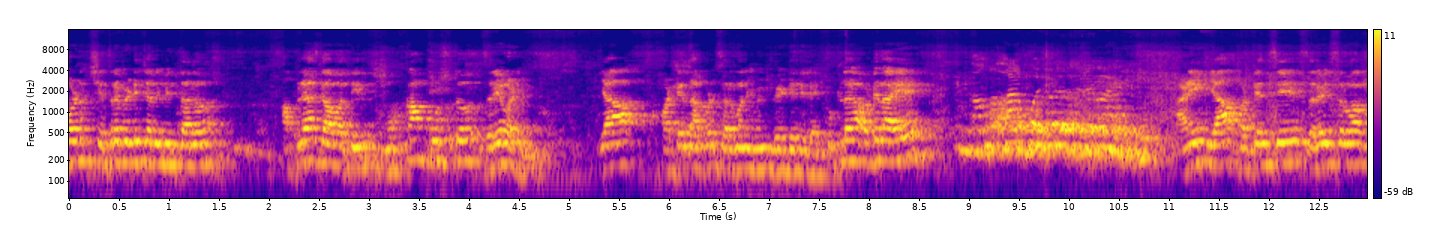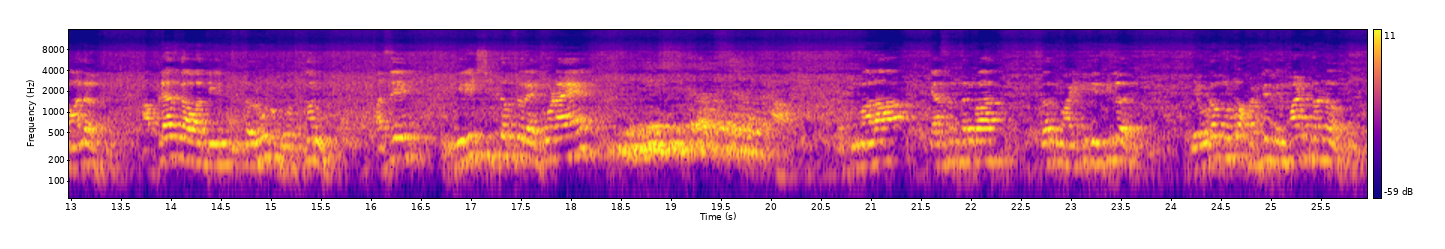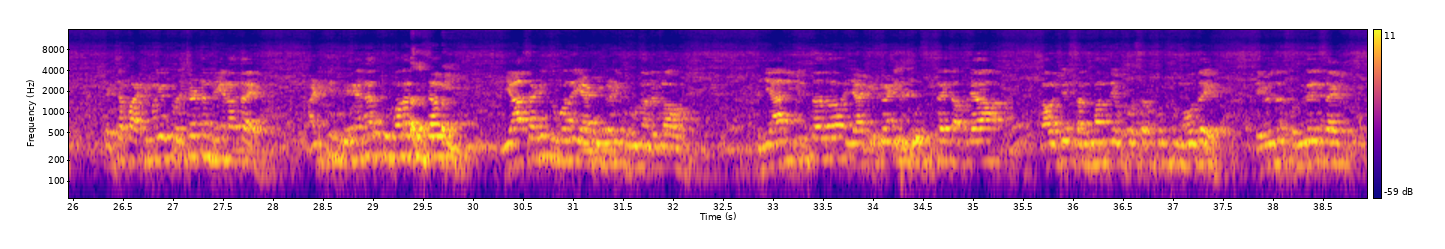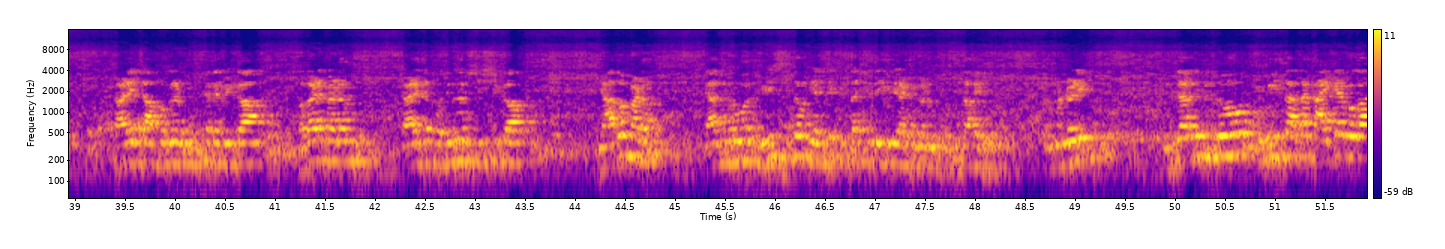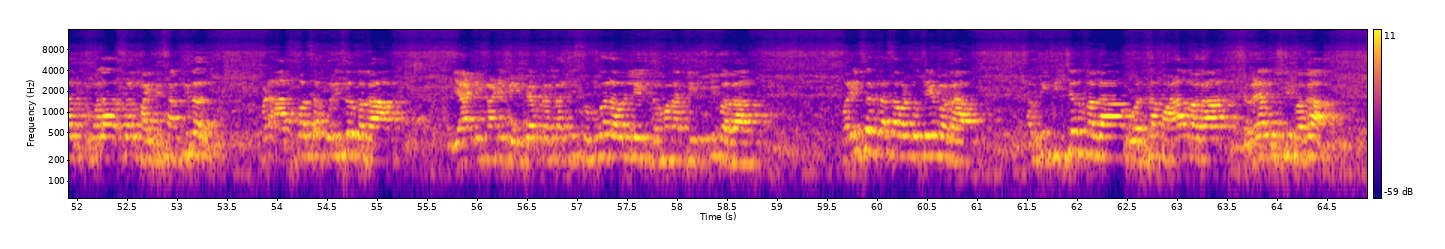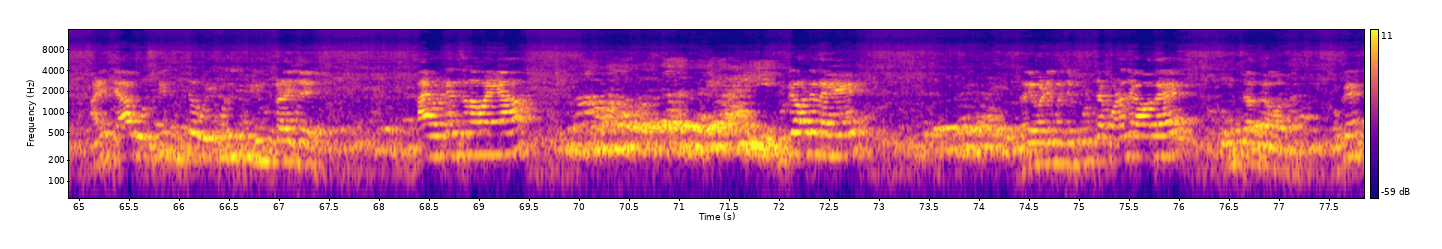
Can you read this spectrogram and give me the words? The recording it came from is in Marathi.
आपण क्षेत्रभेटीच्या निमित्तानं आपल्याच गावातील मुक्काम पोस्ट झरेवाडी या हॉटेलला आपण सर्वांनी मिळून भेट दिलेली आहे. कुठलं हॉटेल आहे? आणि या हॉटेलचे सर्वे सर्व मालक आपल्याच गावातील तरुण होतकरू असे गिरीश शितपकर आहेत. कोण आहे हां. तर तुम्हाला त्या संदर्भात सर माहिती देतीलच एवढं मोठं हॉटेल निर्माण करणं त्याच्या पाठीमागे प्रचंड मेहनत आहे. आणि ती मेहनत तुम्हाला दिसावी यासाठी तुम्हाला या ठिकाणी घेऊन आलेलो आहोत. या निमित्तानं या ठिकाणी उपस्थित आहेत आपल्या गावचे सन्माननीय उपसरपंच महोदय देवेंद्र सुंदरे साहेब शाळेच्या अपग्रेड मुख्याध्यापिका बगाडे मॅडम शाळेच्या पदवीधर शिक्षिका यादव मॅडम त्याचबरोबर गिरीश सिद्धम यांचे पिताश्री देखील या ठिकाणी उपस्थित आहेत. तर मंडळी विद्यार्थी मित्र तुम्ही इथं आता काय काय बघाल तुम्हाला असं माहिती सांगतीलच पण आसपासचा परिसर बघा. या ठिकाणी वेगवेगळ्या प्रकारची तुंग लावलेली आहेत. जमानात ती बघा. परिसर कसा वाटतो ते बघा. अगदी किचन बघा वरचा माळा बघा सगळ्या गोष्टी बघा. आणि त्या गोष्टी तुमच्या वहीमध्ये तुम्ही लिहून काढायचे काय हॉटेलचं नाव आहे या? कुठे हॉटेल आहे? दरेवाडी म्हणजे पुढच्या कोणाच्या गावात आहे? तुमच्याच गावात आहे. ओके?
